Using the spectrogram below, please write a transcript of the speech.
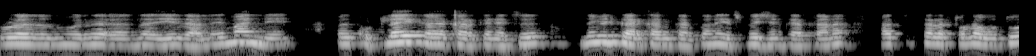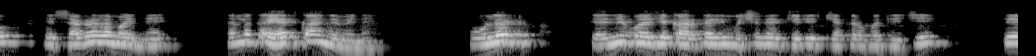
थोडं हे झालं हे मान्य आहे. पण कुठल्याही कारखान्याचं नवीन कारखाना करताना एक्सप्रेशन करताना हा त्याला थोडा होतो हे सगळ्याला मान्य आहे. त्यांना काय ह्यात काय नवीन आहे? उलट त्यांनी पाहिजे कारखानी मशिनरी केली छत्रपतीची ते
